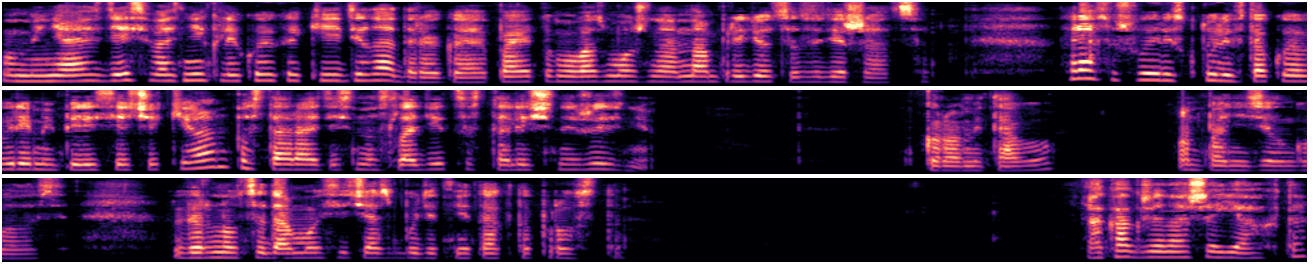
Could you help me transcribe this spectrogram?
«У меня здесь возникли кое-какие дела, дорогая, поэтому, возможно, нам придется задержаться. Раз уж вы рискнули в такое время пересечь океан, постарайтесь насладиться столичной жизнью». «Кроме того...» — он понизил голос. «Вернуться домой сейчас будет не так-то просто». «А как же наша яхта?»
